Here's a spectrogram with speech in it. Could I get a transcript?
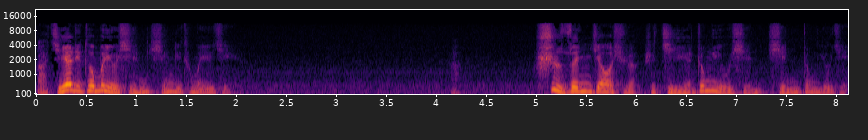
啊，解里头没有行，行里头没有解。世尊教学是解中有行，行中有解。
